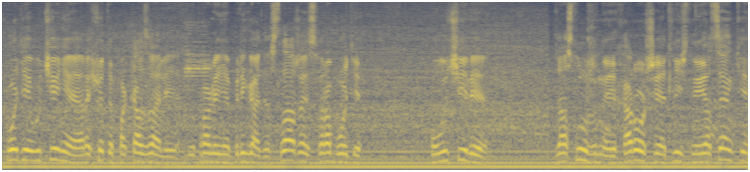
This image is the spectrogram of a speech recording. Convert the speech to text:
В ходе учения расчеты показали управление бригады слаженность в работе, получили заслуженные хорошие отличные оценки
